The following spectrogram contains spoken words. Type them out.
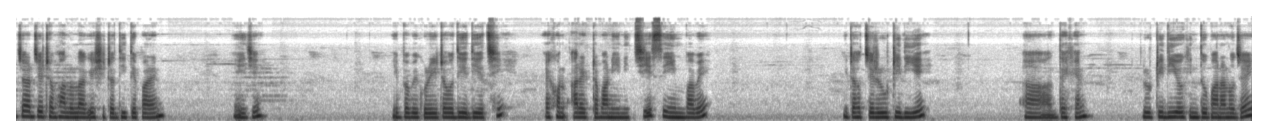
যার যেটা ভালো লাগে সেটা দিতে পারেন। এই যে, এভাবে করে এটাও দিয়ে দিয়েছি। এখন আরেকটা বানিয়ে নিচ্ছি সেমভাবে। এটা হচ্ছে রুটি দিয়ে। দেখেন রুটি দিয়েও কিন্তু বানানো যায়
